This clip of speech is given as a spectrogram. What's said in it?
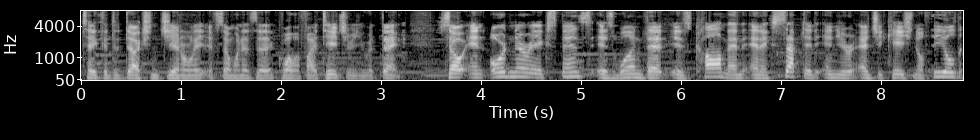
take the deduction generally if someone is a qualified teacher, you would think. So an ordinary expense is one that is common and accepted in your educational field.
